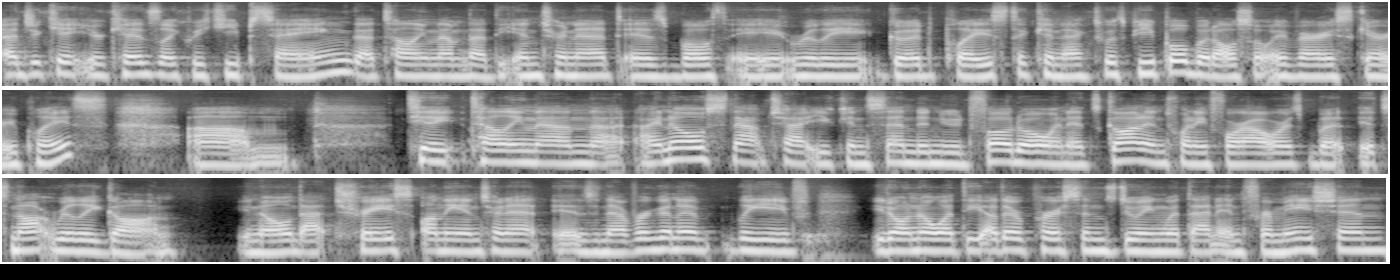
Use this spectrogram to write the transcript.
educate your kids, like we keep saying, that telling them that the internet is both a really good place to connect with people, but also a very scary place. Um, t- telling them that I know Snapchat, you can send a nude photo and it's gone in 24 hours, but it's not really gone. You know, that trace on the internet is never going to leave. You don't know what the other person's doing with that information.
